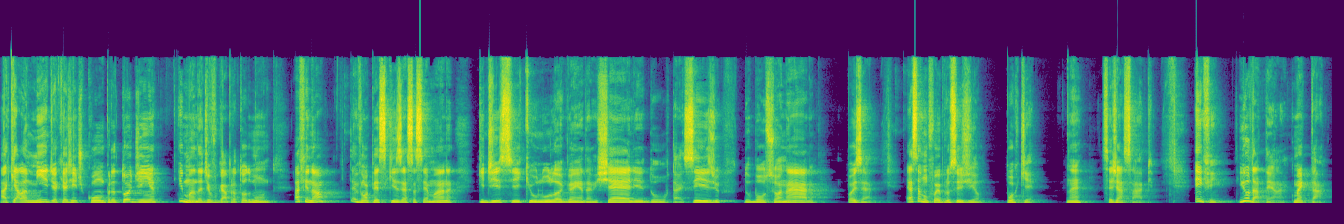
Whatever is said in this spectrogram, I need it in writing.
aquela mídia que a gente compra todinha e manda divulgar para todo mundo. Afinal, teve uma pesquisa essa semana que disse que o Lula ganha da Michelle, do Tarcísio, do Bolsonaro. Pois é, essa não foi para o sigilo. Por quê? Né? Você já sabe. Enfim, e o Datena? Como é que tá?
